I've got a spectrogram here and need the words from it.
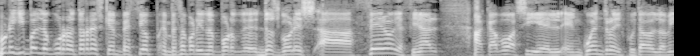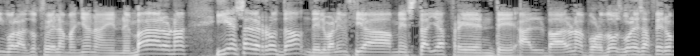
Un equipo el de Curro Torres que empezó, empezó perdiendo por dos goles a cero y al final acabó así el encuentro disputado el domingo a las 12 de la mañana en, Badalona y esa derrota del Valencia Mestalla frente al Badalona por dos goles a cero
